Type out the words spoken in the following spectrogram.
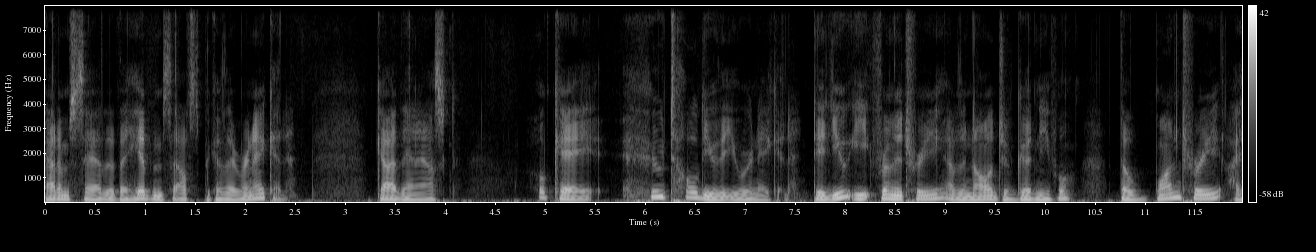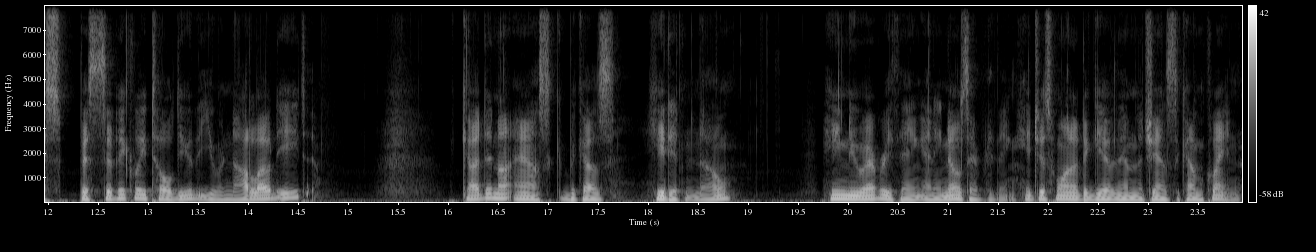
Adam said that they hid themselves because they were naked. God then asked, Okay, who told you that you were naked? Did you eat from the tree of the knowledge of good and evil? The one tree I specifically told you that you were not allowed to eat? God did not ask because he didn't know. He knew everything and he knows everything. He just wanted to give them the chance to come clean.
